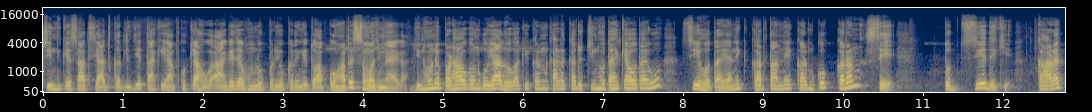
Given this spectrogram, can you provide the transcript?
चिन्ह के साथ याद कर लीजिए, ताकि आपको क्या होगा? आगे जब हम लोग प्रयोग करेंगे तो आपको वहाँ पे समझ में आएगा। जिन्होंने पढ़ा होगा, उनको याद होगा कि कर्ण कारक का जो चिन्ह होता है, क्या होता है वो? से होता है, यानी कि कर्ता ने कर्म को करण से। तो से देखिए, कारक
